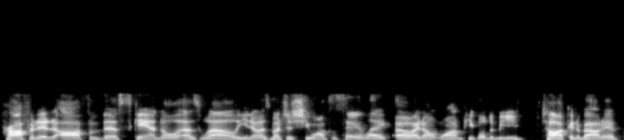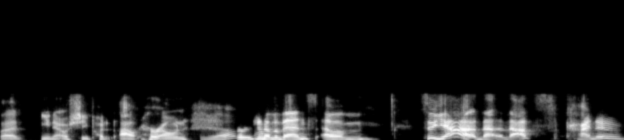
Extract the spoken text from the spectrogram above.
profited off of this scandal as well. You know as much as she wants to say like oh i don't want people to be talking about it but you know she put out her own yeah. version of events. Um so yeah, that that's kind of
